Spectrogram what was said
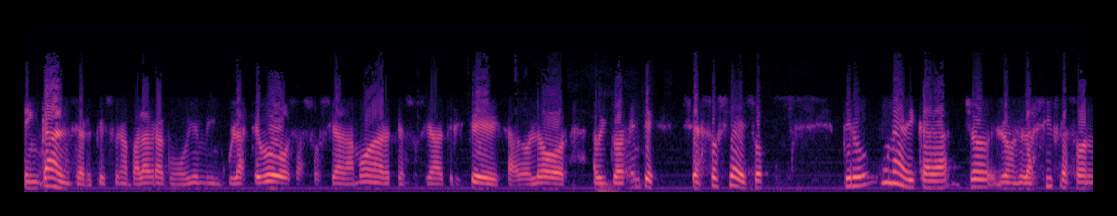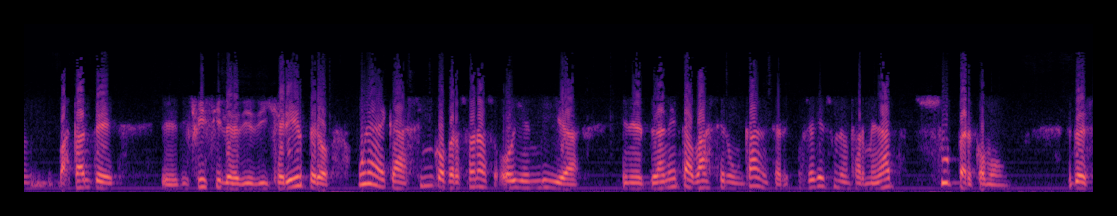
en cáncer, que es una palabra como bien vinculaste vos, asociada a muerte, asociada a tristeza, dolor, habitualmente se asocia a eso, pero una de cada, yo las cifras son bastante eh, difíciles de digerir, pero una de cada cinco personas hoy en día en el planeta va a ser un cáncer, o sea que es una enfermedad súper común. Entonces,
